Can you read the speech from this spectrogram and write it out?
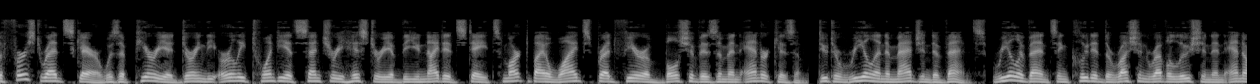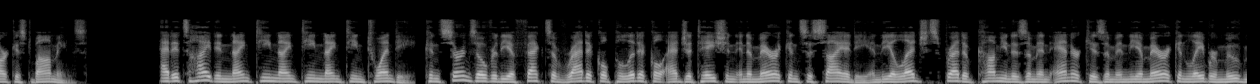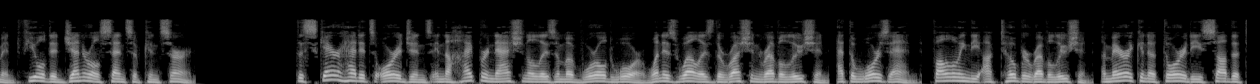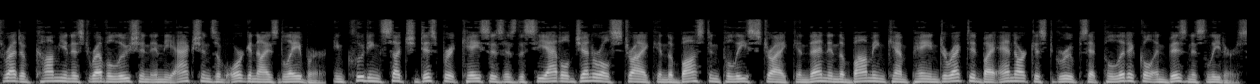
The First Red Scare was a period during the early 20th century history of the United States marked by a widespread fear of Bolshevism and anarchism, due to real and imagined events. Real events included the Russian Revolution and anarchist bombings. At its height in 1919–1920, concerns over the effects of radical political agitation in American society and the alleged spread of communism and anarchism in the American labor movement fueled a general sense of concern. The scare had its origins in the hyper-nationalism of World War I as well as the Russian Revolution. At the war's end, following the October Revolution, American authorities saw the threat of communist revolution in the actions of organized labor, including such disparate cases as the Seattle General Strike and the Boston Police Strike and then in the bombing campaign directed by anarchist groups at political and business leaders.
